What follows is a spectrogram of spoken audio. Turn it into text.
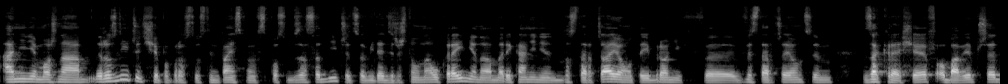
ani nie można rozliczyć się po prostu z tym państwem w sposób zasadniczy, co widać zresztą na Ukrainie. No, Amerykanie nie dostarczają tej broni w wystarczającym zakresie w obawie przed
